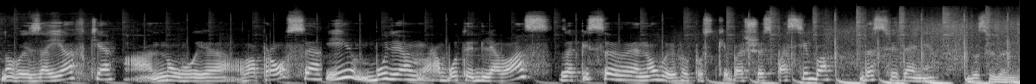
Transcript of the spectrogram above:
новые заявки, а, новые вопросы и будем работать для вас, записывая новые выпуски. Большое спасибо. До свидания. До свидания.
